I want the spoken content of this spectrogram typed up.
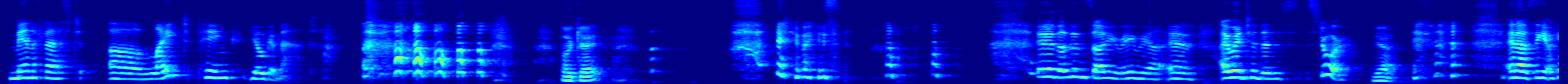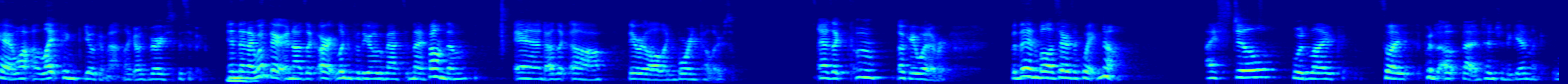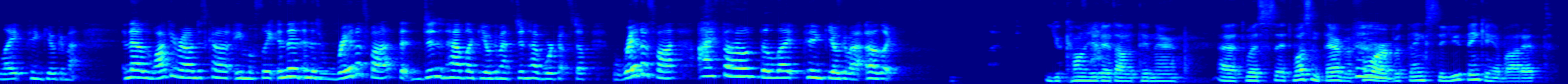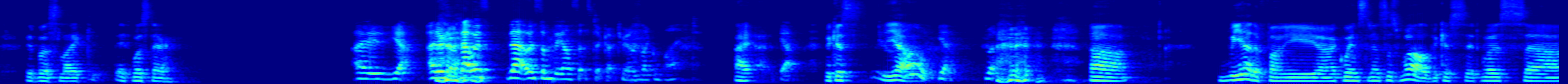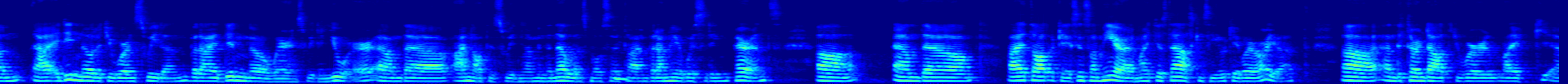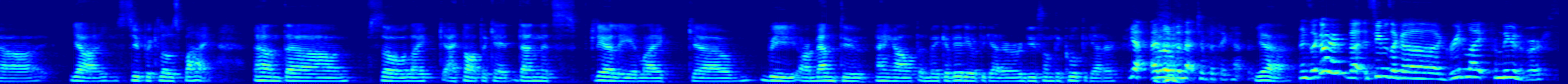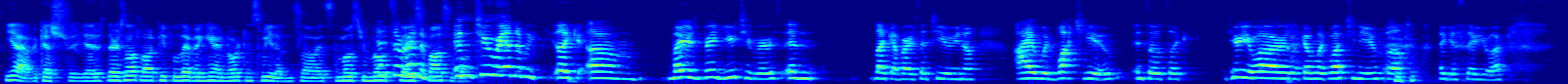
manifest a light pink yoga mat. Okay. Anyways, it was in Saudi Arabia, and I went to this store. Yeah. and I was thinking, okay, I want a light pink yoga mat. Like I was very specific. And mm. then I went there and I was like, all right, looking for the yoga mats, and I found them, and I was like, ah, oh, they were all like boring colors. And I was like, mm, okay, whatever. But then while I was there, I was like, wait, no, I still would like. So I put out that intention again, like light pink yoga mat. And then I was walking around just kind of aimlessly. And then in this random spot that didn't have like yoga mats, didn't have workout stuff, random spot, I found the light pink yoga mat. And I was like, you conjured it out in there. Uh, it was it wasn't there before, but thanks to you thinking about it, it was like it was there. I yeah, I don't know. That was that was something else that stuck out to me. I was like, what? I yeah. Because yeah. Oh yeah. uh, we had a funny uh, coincidence as well because it was um, I didn't know that you were in Sweden, but I didn't know where in Sweden you were. And uh, I'm not in Sweden; I'm in the Netherlands most of the mm. time. But I'm here visiting parents, uh, and uh, I thought, okay, since I'm here, I might just ask and see, okay, where are you at? Uh, and it turned out you were like, uh, yeah, super close by. And uh, so like i thought okay then it's clearly like uh, we are meant to hang out and make a video together or do something cool together. Yeah i love when that type of thing happens. Yeah. And it's like okay that it seems like a green light from the universe. Yeah because there's, there's not a lot of people living here in northern sweden so it's the most remote place random. possible. And two random like um myers-briggs youtubers and like i've already said to you you know i would watch you and so it's like here you are like i'm like watching you well i guess there you are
